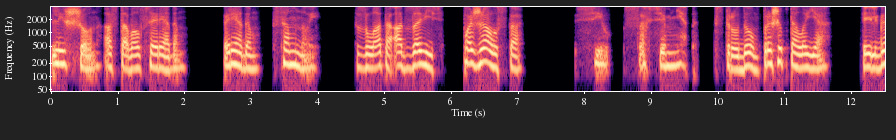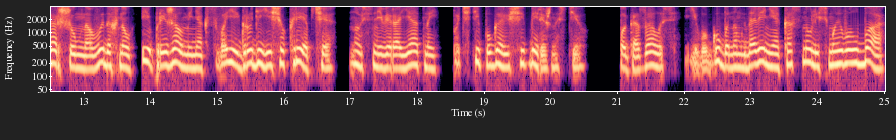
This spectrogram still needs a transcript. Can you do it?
Лишь он оставался рядом. Рядом со мной. Злата, отзовись. Пожалуйста. Сил совсем нет. С трудом прошептала я. Ильгар шумно выдохнул и прижал меня к своей груди еще крепче, но с невероятной, почти пугающей бережностью. Показалось, его губы на мгновение коснулись моего лба,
